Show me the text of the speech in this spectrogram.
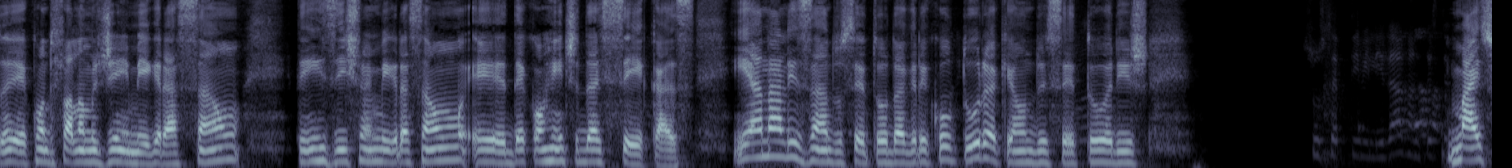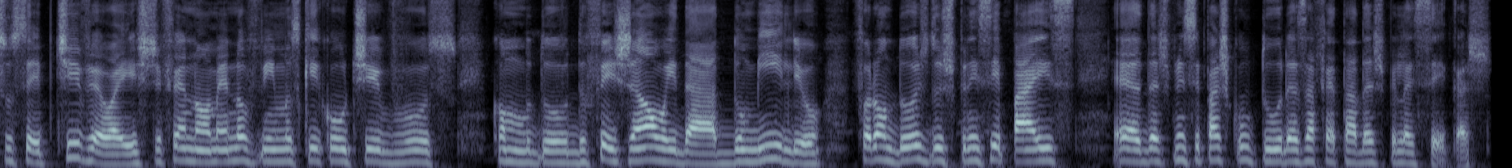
é, quando falamos de imigração. Existe uma imigração é, decorrente das secas. E analisando o setor da agricultura, que é um dos setores mais susceptível a este fenômeno, vimos que cultivos como do, do feijão e da, do milho foram dois dos principais eh, das principais culturas afetadas pelas secas.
